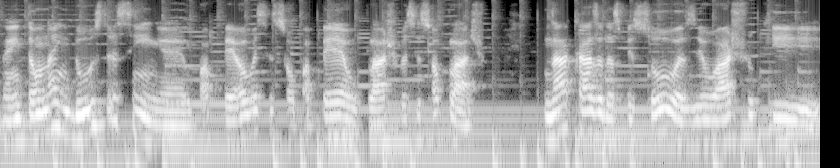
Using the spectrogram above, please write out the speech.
Né? Então, na indústria, sim, é, o papel vai ser só papel, o plástico vai ser só plástico na casa das pessoas, eu acho que,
